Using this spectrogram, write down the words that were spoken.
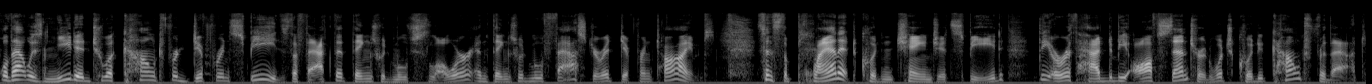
Well, that was needed to account for different speeds, the fact that things would move slower and things would move faster at different times. Since the planet couldn't change its speed, the Earth had to be off centered, which could account for that.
